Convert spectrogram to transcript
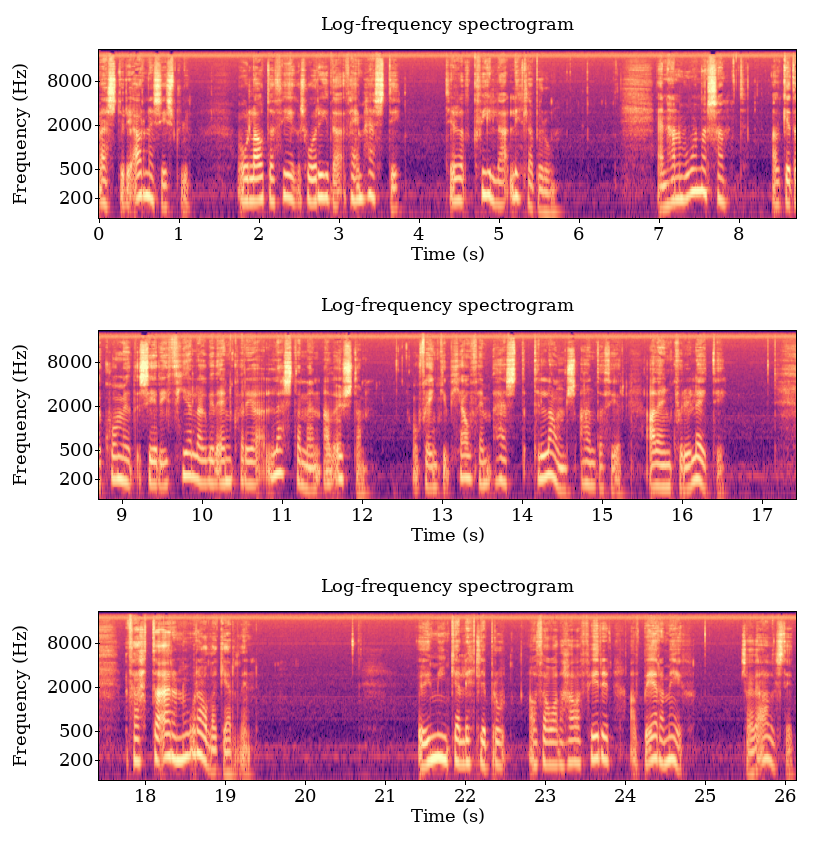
vestur í árnesíslu og láta þig svo ríða þeim hesti til að kvíla litlaburún. En hann vonar samt að geta komið sér í félag við einhverja lestamenn að austan og fengið hjá þeim hest til láns handa þér að einhverju leiti. Þetta er nú ráðagerðin. Auðmingja litli brún á þá að hafa fyrir að bera mig, sagði aðalsteinn.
